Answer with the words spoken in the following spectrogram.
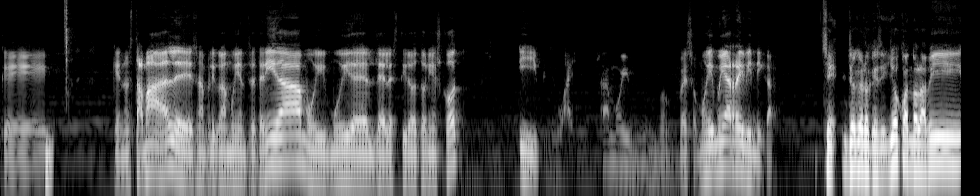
que, que no está mal, es una película muy entretenida, muy, muy del, del estilo Tony Scott y, y guay. O sea, muy, eso, muy, muy a reivindicar. Sí, yo creo que sí. Yo cuando la vi,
